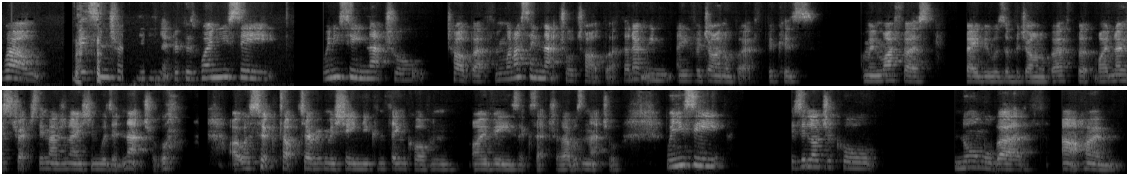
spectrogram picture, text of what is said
Well, it's interesting, isn't it? Because when you see when you see natural childbirth, and when I say natural childbirth, I don't mean a vaginal birth because I mean my first baby was a vaginal birth, but by no stretch of the imagination was it natural. I was hooked up to every machine you can think of and IVs, etc. That was natural. When you see physiological normal birth at home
